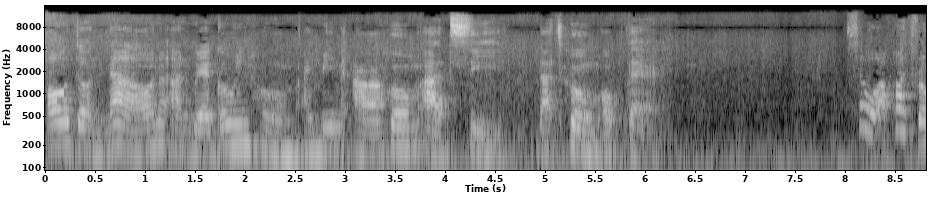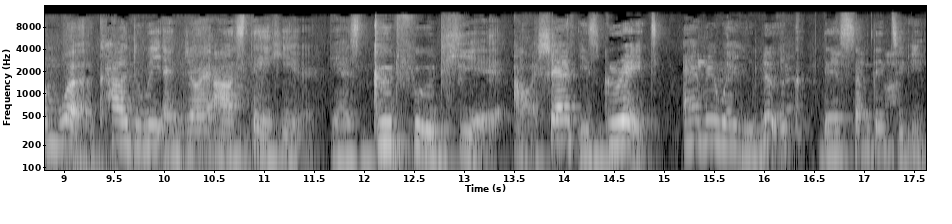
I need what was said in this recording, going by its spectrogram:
All done now, and we're going home. I mean, our home at sea. That home up there. So, apart from work, how do we enjoy our stay here? There's good food here. Our chef is great. Everywhere you look, there's something to eat.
